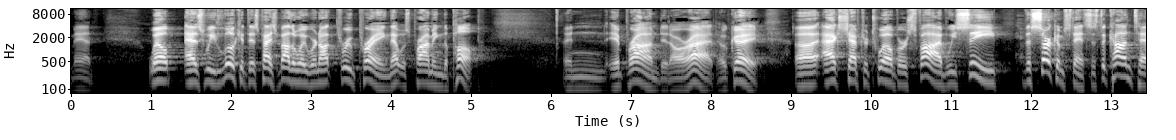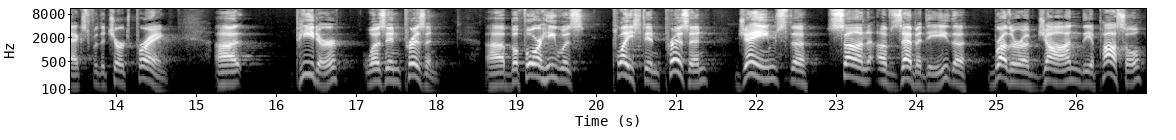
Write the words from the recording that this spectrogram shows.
Amen. Well, as we look at this passage, by the way, we're not through praying. That was priming the pump. And it primed it, all right, okay. Uh, Acts chapter 12, verse 5, we see the circumstances, the context for the church praying. Uh, Peter was in prison. Uh, before he was placed in prison, James, the son of Zebedee, the brother of John the apostle,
